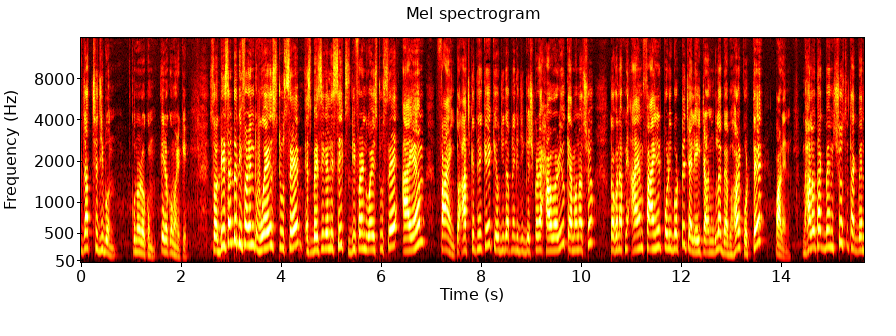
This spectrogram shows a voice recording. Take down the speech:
যাচ্ছে জীবন, কোনো রকম, এরকম আর কি। So this are the different ways to say is basically six different ways to say I am fine তো আজকে থেকে কেউ যদি আপনাকে জিজ্ঞেস করে হাউ আর ইউ কেমন আছো? তখন আপনি আই এম ফাইনের পরিবর্তে চাইলে এই টার্মগুলো ব্যবহার করতে পারেন। ভালো থাকবেন, সুস্থ থাকবেন।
